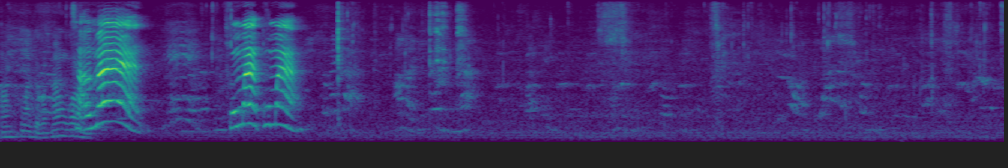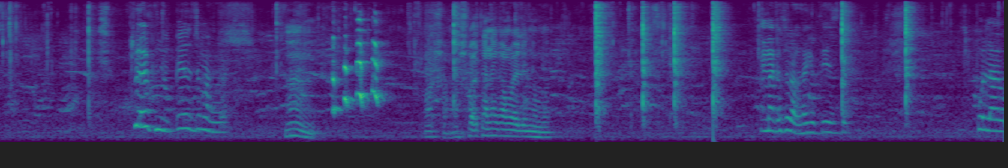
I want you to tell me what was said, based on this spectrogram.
আমার তোমাকে বসাম গো। সালমান কুমা কুমা পেঁয়াজ না পেঁয়াজ দিয়ে ভালো লাগে। হুম সময় শয়তানে কামড়াইলে নেব আমার কাছে ভালো লাগে পেঁয়াজ দিয়ে পোলাও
